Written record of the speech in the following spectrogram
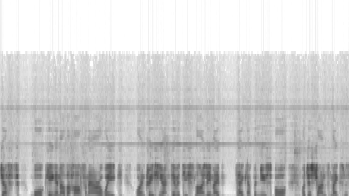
just walking another half an hour a week or increasing your activity slightly, maybe taking up a new sport or just trying to make some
